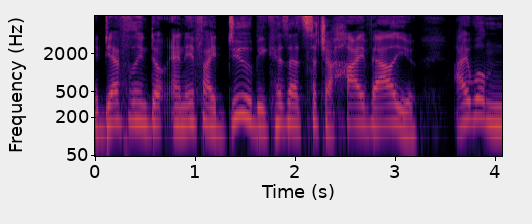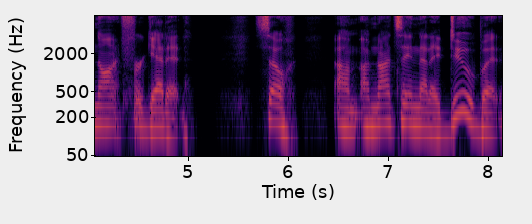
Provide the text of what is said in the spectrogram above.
I definitely don't. And if I do, because that's such a high value, I will not forget it. So um, I'm not saying that I do, but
